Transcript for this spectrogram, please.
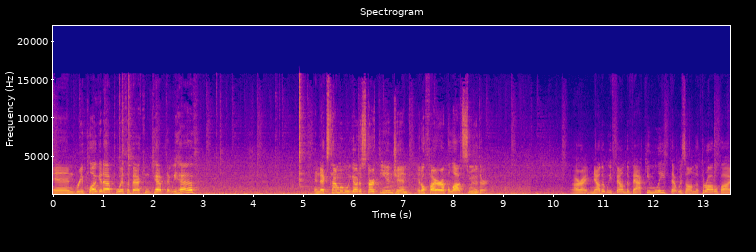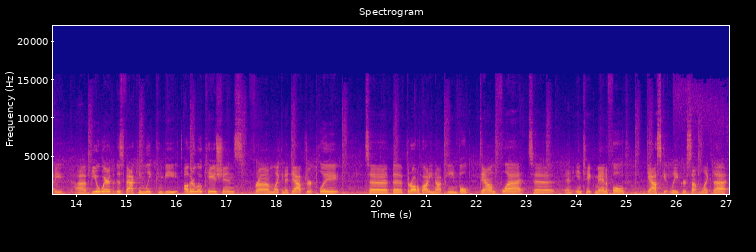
and replug it up with a vacuum cap that we have. And next time when we go to start the engine, it'll fire up a lot smoother. All right, now that we've found the vacuum leak that was on the throttle body, uh, be aware that this vacuum leak can be other locations from like an adapter plate to the throttle body not being bolted down flat to an intake manifold gasket leak or something like that.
